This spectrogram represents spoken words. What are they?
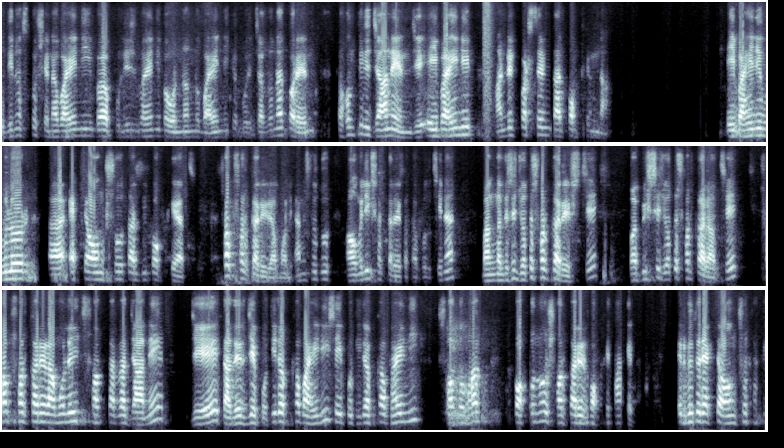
অধীনস্থ সেনাবাহিনী বা পুলিশ বাহিনী বা অন্যান্য বাহিনীকে পরিচালনা করেন, তখন তিনি জানেন যে এই বাহিনীর হান্ড্রেড পার্সেন্ট তার পক্ষের না। এই বাহিনীগুলোর একটা অংশ তার বিপক্ষে আছে। সব সরকারের আমলে। আমি শুধু আওয়ামী লীগ সরকারের কথা বলছি না। বাংলাদেশে যত সরকার এসছে বা বিশ্বে যত সরকার আছে, সব সরকারের আমলেই সরকাররা জানে যে তাদের যে প্রতিরক্ষা বাহিনী, সেই প্রতিরক্ষা বাহিনী শতভাগ কখনো সরকারের পক্ষে থাকে না। এর ভিতরে একটা অংশ থাকে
